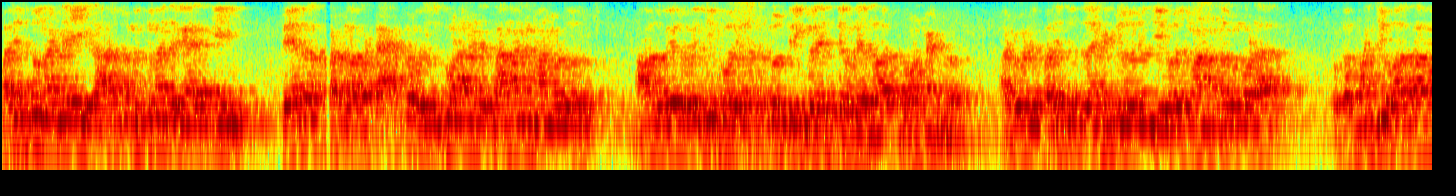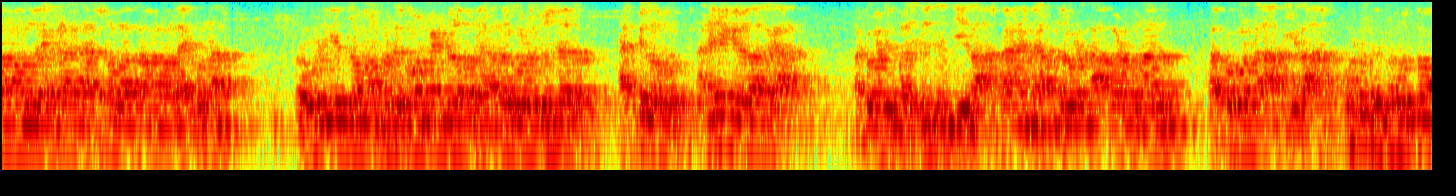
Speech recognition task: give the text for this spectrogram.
పరిస్థితి ఉందంటే ఈ రాష్ట్ర ముఖ్యమంత్రి గారికి పేదల పట్ల ఒక ట్రాక్టర్ ఇసుకోవాలంటే సామాన్య మానవుడు నాలుగు వేలు వచ్చి పోలీసుల చుట్టూ తిరిగి పరిస్తే ఉండేది రాష్ట్ర గవర్నమెంట్లో. అటువంటి పరిస్థితులన్నింటిలో నుంచి ఈ రోజు మన అందరం కూడా ఒక మంచి వాతావరణంలో ఎక్కడ ఘర్షణ వాతావరణం లేకుండా రౌడీయుద్ధం అటువంటి గవర్నమెంట్లో అందరూ కూడా చూశారు. హత్యలు అనేక విధాలుగా అటువంటి పరిస్థితి నుంచి రాష్ట్రాన్ని మీరు అందరూ కూడా కాపాడుకున్నారు. తప్పకుండా ఈ రాష్ట్ర కూటమి ప్రభుత్వం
